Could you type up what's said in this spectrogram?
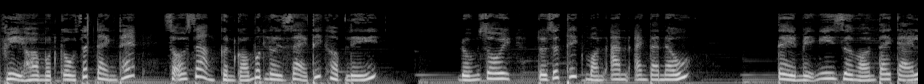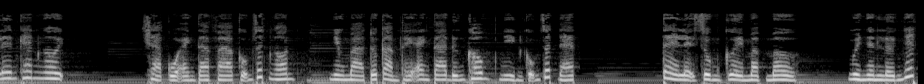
phỉ hỏi một câu rất đành thép, rõ ràng cần có một lời giải thích hợp lý. Đúng rồi, tôi rất thích món ăn anh ta nấu. Tề Mỹ Nghi giơ ngón tay cái lên khen ngợi. Trà của anh ta pha cũng rất ngon, nhưng mà tôi cảm thấy anh ta đứng không nhìn cũng rất đẹp. Tề lệ dùng cười mập mờ. Nguyên nhân lớn nhất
